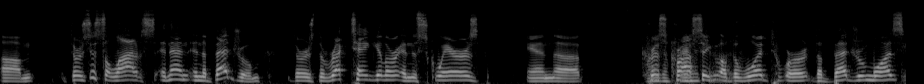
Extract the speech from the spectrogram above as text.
Um, there's just a lot of, and then in the bedroom, there's the rectangular and the squares and uh, crisscrossing furniture of the wood to where the bedroom was.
